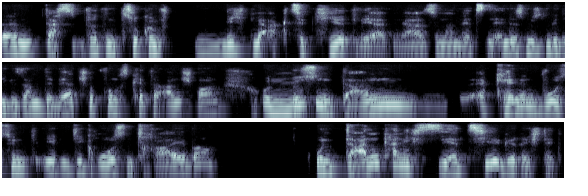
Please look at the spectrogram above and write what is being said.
Ähm, das wird in Zukunft nicht mehr akzeptiert werden, ja, sondern letzten Endes müssen wir die gesamte Wertschöpfungskette anschauen und müssen dann erkennen, wo sind eben die großen Treiber. Und dann kann ich sehr zielgerichtet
